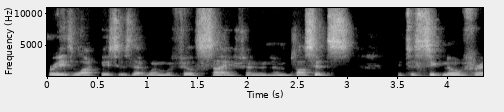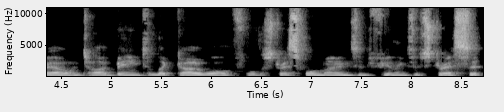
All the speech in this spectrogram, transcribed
breathe like this is that when we feel safe. And, and plus it's, it's a signal for our entire being to let go of all the stress hormones and feelings of stress. It,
